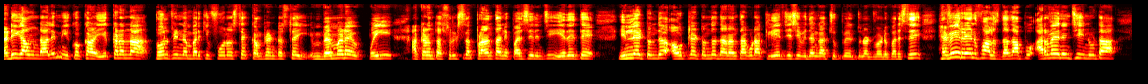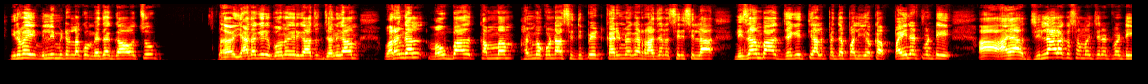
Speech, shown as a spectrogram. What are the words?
రెడీగా ఉండాలి. మీకు ఒక ఎక్కడన్నా టోల్ ఫ్రీ నెంబర్కి ఫోన్ వస్తే కంప్లైంట్ వస్తే వెంబడే పోయి అక్కడంత సురక్షిత ప్రాంతాన్ని పరిశీలించి ఏదైతే ఇన్లెట్ ఉందో అవుట్లెట్ ఉందో దానంతా కూడా క్లియర్ చేసే విధంగా చూపుతున్నటువంటి పరిస్థితి. హెవీ రెయిన్ ఫాల్స్ దాదాపు అరవై నుంచి నూట ఇరవై మిల్లీమీటర్లకు మెదక్ కావచ్చు యాదగిరి భువనగిరి కావచ్చు జనగాం వరంగల్ మహబాద్ ఖమ్మం హన్మకొండ సిద్దిపేట్ కరీంనగర్ రాజన్న సిరిసిల్ల నిజామాబాద్ జగిత్యాల పెద్దపల్లి యొక్క పైనటువంటి ఆయా జిల్లాలకు సంబంధించినటువంటి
